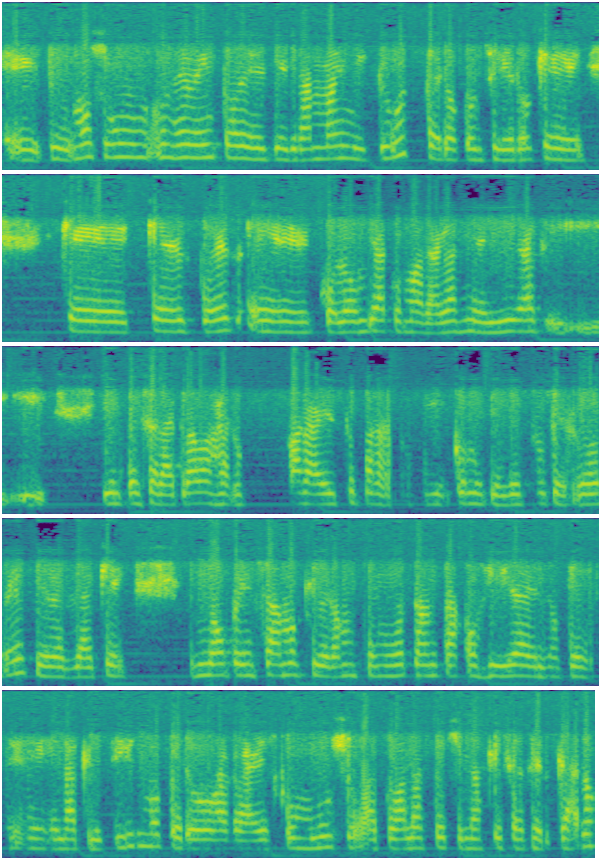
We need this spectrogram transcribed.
Eh, tuvimos un, evento de, gran magnitud, pero considero que que, después eh, Colombia tomará las medidas y, empezará a trabajar para esto, para no seguir cometiendo estos errores. De verdad que no pensamos que hubiéramos tenido tanta acogida en lo que es eh, el atletismo, pero agradezco mucho a todas las personas que se acercaron.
